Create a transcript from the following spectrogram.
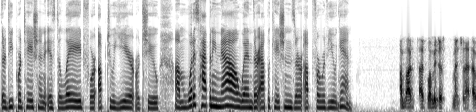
their deportation is delayed for up to a year or two? Um, what is happening now when their applications are up for review again? Um, I, I, let me just mention, I, I,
